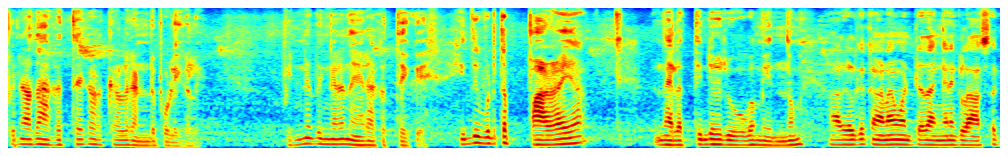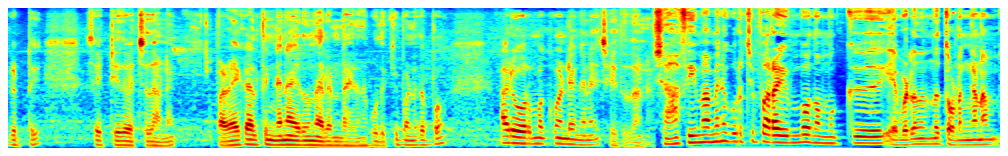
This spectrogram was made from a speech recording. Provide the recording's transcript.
പിന്നെ അത് അകത്തേക്ക് കടക്കാനുള്ള രണ്ട് പൊളികൾ പിന്നെ ഇതിങ്ങനെ നേരെ അകത്തേക്ക്. ഇത് ഇവിടുത്തെ പഴയ നിലത്തിന്റെ ഒരു രൂപം ഇന്നും ആളുകൾക്ക് കാണാൻ വേണ്ടിയിട്ട് അത് അങ്ങനെ ഗ്ലാസ്സൊക്കെ ഇട്ട് സെറ്റ് ചെയ്ത് വെച്ചതാണ്. പഴയ കാലത്ത് ഇങ്ങനെ ആയിരുന്നു നില ഉണ്ടായിരുന്നത് പുതുക്കി പണിതപ്പോൾ ആ ഒരു ഓർമ്മയ്ക്ക് വേണ്ടി അങ്ങനെ ചെയ്തതാണ്. ഷാഫി മാമിനെ കുറിച്ച് പറയുമ്പോൾ നമുക്ക് എവിടെ നിന്ന് തുടങ്ങണം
